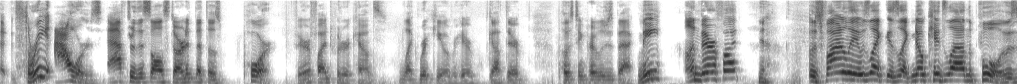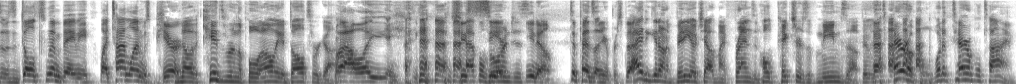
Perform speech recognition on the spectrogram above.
uh, three hours after this all started that those poor verified Twitter accounts, like Ricky over here, got their posting privileges back. Me, unverified. Yeah. It was finally. It was like it was like no kids allowed in the pool. It was it was Adult Swim, baby. My timeline was pure. No, the kids were in the pool and all the adults were gone. Wow. Well, you, you, you Apples, it, oranges. You know, depends on your perspective. I had to get on a video chat with my friends and hold pictures of memes up. It was terrible. what a terrible time.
